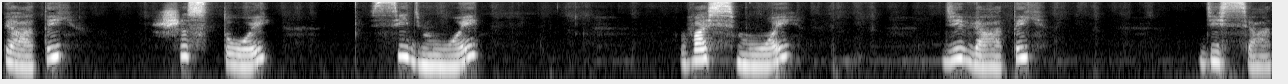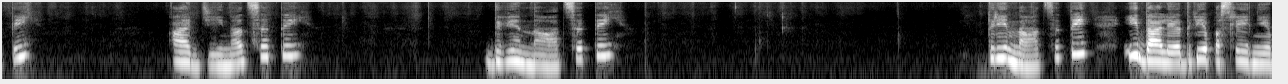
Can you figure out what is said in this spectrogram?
пятый, шестой, седьмой, восьмой, девятый, десятый, одиннадцатый, двенадцатый, тринадцатый и далее две последние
